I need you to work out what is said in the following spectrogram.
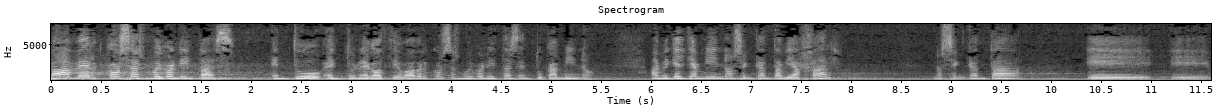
va a haber cosas muy bonitas en tu, en tu negocio, va a haber cosas muy bonitas en tu camino. A Miguel y a mí nos encanta viajar, nos encanta eh, eh,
